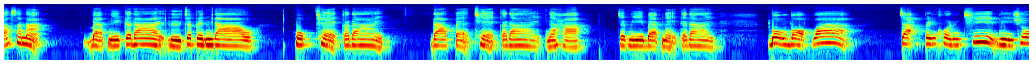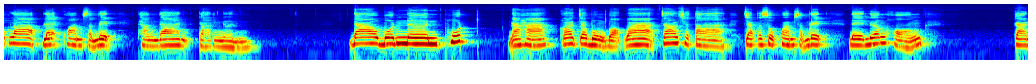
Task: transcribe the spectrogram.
ลักษณะ แบบนี้ก็ได้ หรือจะเป็นดาว 6 แฉกก็ได้ ดาว 8 แฉกก็ได้นะคะ จะมีแบบไหนก็ได้ บ่งบอกว่าจะเป็นคนที่มีโชคลาภและความสำเร็จทางด้านการเงิน ดาวบนเนินพุธนะคะ ก็จะบ่งบอกว่าเจ้าชะตาจะประสบความสำเร็จในเรื่องของการ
